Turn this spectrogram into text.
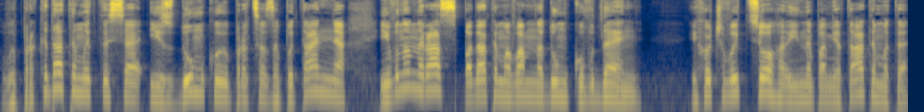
Ви прокидатиметеся із думкою про це запитання, і воно не раз спадатиме вам на думку вдень. І хоч ви цього і не пам'ятатимете,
